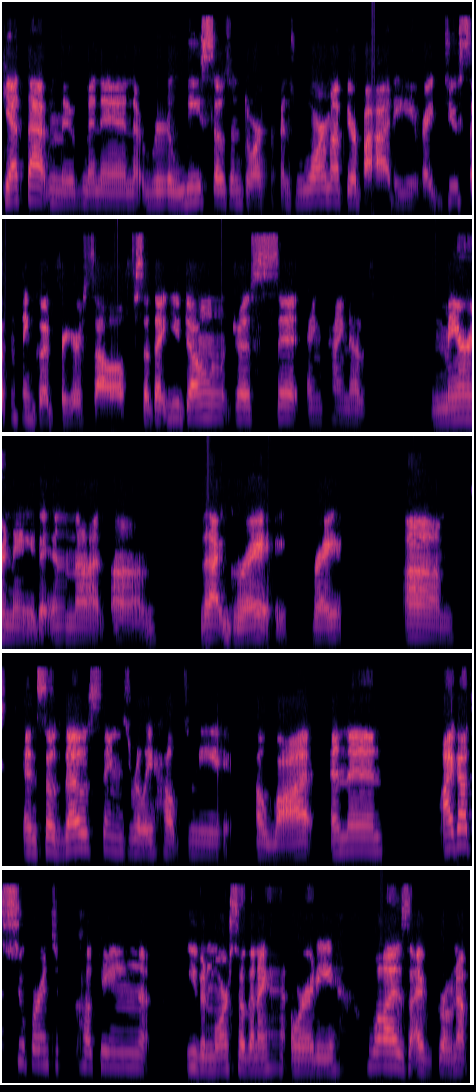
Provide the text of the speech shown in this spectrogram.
Get that movement in release those endorphins warm up your body right? Do something good for yourself so that you don't just sit and kind of marinate in that um that gray right? Um and so those things really helped me a lot. And then I got super into cooking even more so than I already was. I've grown up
